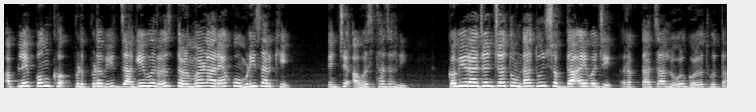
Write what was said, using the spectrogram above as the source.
आपले पंख फडफडवीत जागेवरच तळमळणाऱ्या कोंबडीसारखी त्यांची अवस्था झाली. कविराजांच्या तोंडातून शब्दाऐवजी रक्ताचा लोळ गळत होता.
